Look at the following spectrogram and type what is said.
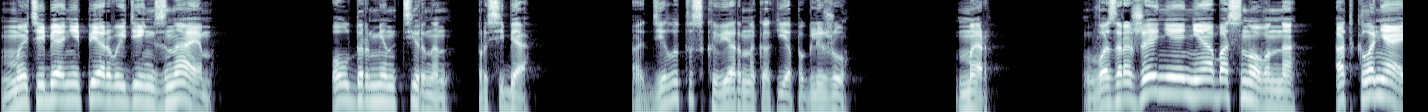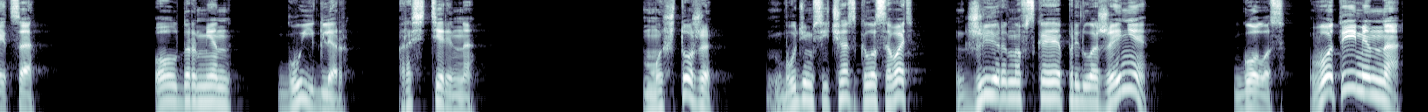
Мы тебя не первый день знаем». Олдермен Тирнан про себя. «А дело-то скверно, как я погляжу». Мэр. «Возражение не обоснованно. Отклоняется». Олдермен Гуиглер растерянно. «Мы что же, будем сейчас голосовать Джиллероновское предложение?» Голос. «Вот именно!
